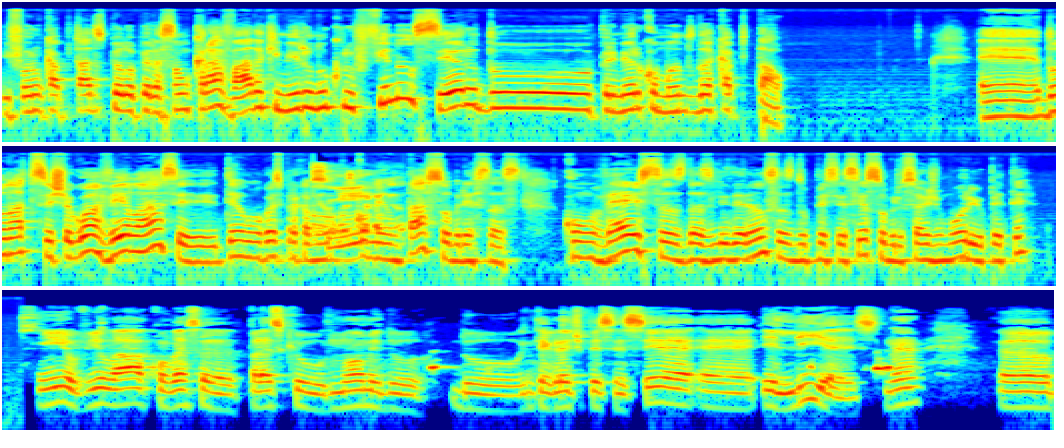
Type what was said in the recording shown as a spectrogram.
E foram captados pela Operação Cravada, que mira o núcleo financeiro do primeiro comando da capital. É, Donato, você chegou a ver lá? Você tem alguma coisa para comentar sobre essas conversas das lideranças do PCC sobre o Sérgio Moro e o PT? Sim, eu vi lá a conversa. Parece que o nome do, do integrante do PCC é, é Elias, né? Uh,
